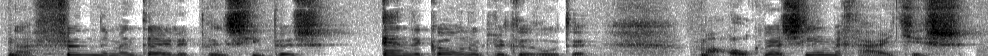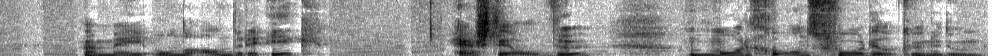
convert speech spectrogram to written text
naar fundamentele principes en de koninklijke route. Maar ook naar slimmigheidjes. Waarmee onder andere ik, herstel we, morgen ons voordeel kunnen doen.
